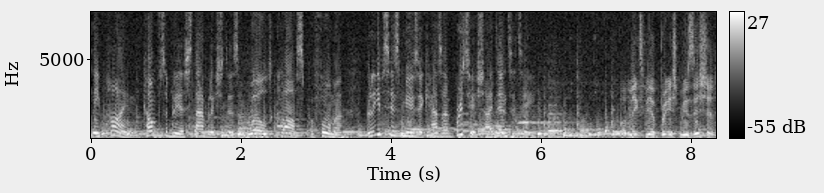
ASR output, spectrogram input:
Courtney Pine, comfortably established as a world-class performer, believes his music has a British identity. What makes me a British musician?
